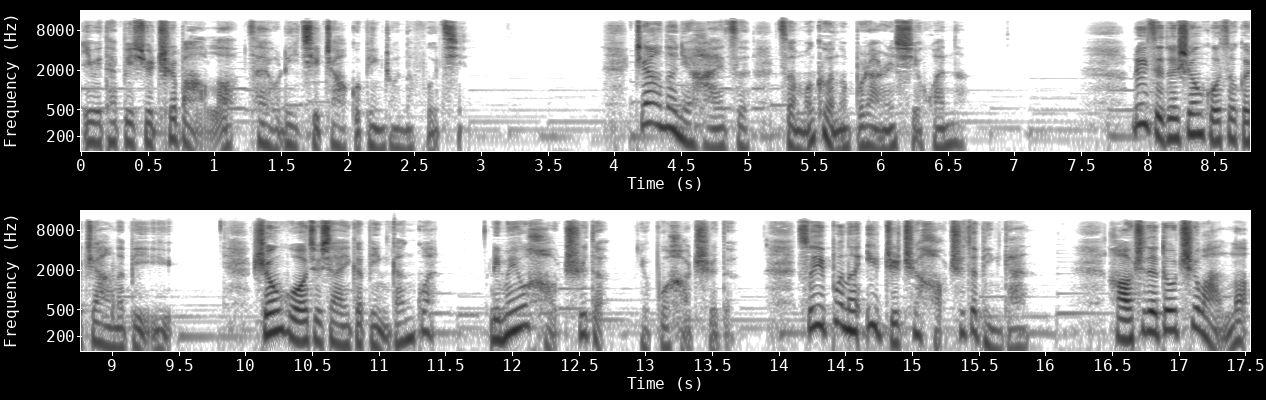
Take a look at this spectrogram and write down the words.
因为她必须吃饱了才有力气照顾病重的父亲。这样的女孩子怎么可能不让人喜欢呢？绿子对生活做过这样的比喻：生活就像一个饼干罐，里面有好吃的，有不好吃的，所以不能一直吃好吃的饼干，好吃的都吃完了，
